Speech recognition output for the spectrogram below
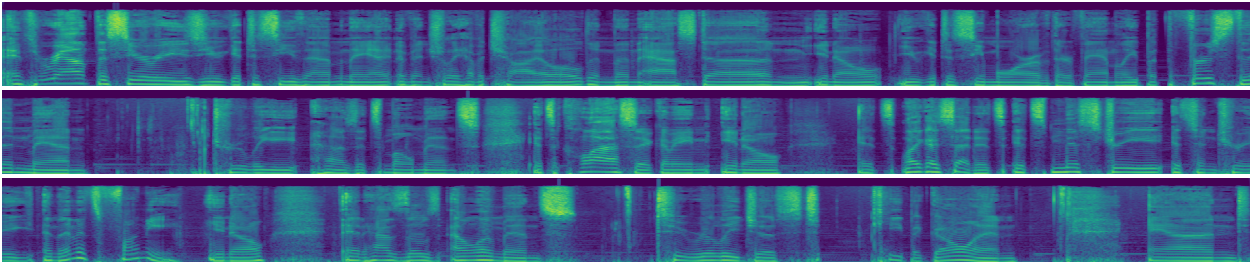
And throughout the series you get to see them and they eventually have a child and then asta and you know you get to see more of their family. But the first thin man truly has its moments. It's a classic. I mean you know it's like I said, it's it's mystery, it's intrigue, and then it's funny. You know, it has those elements to really just keep it going. And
